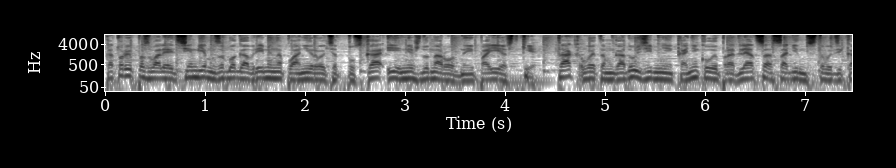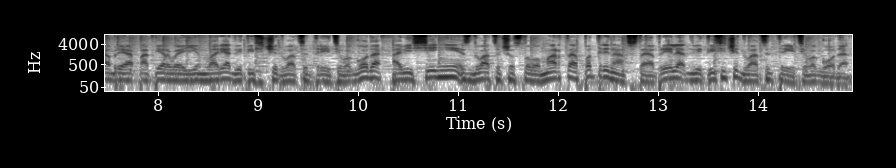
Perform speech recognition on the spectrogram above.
который позволяет семьям заблаговременно планировать отпуска и международные поездки. Так, в этом году зимние каникулы продлятся с 11 декабря по 1 января 2023 года, а весенние с 26 марта по 13 апреля 2023 года.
